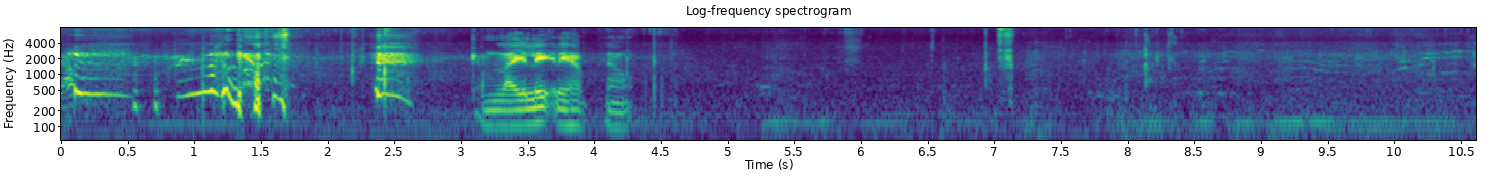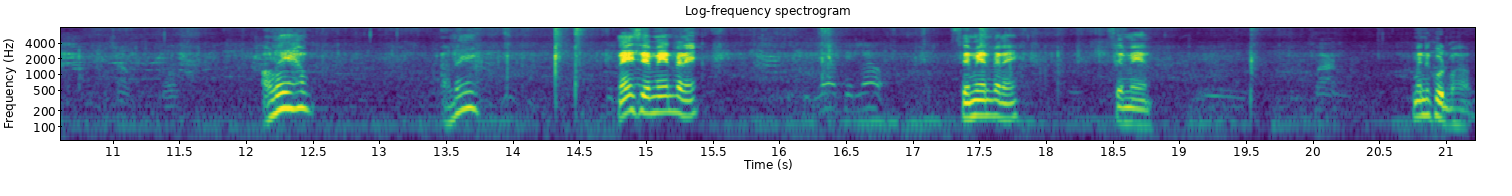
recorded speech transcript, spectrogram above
ครับกำไรเละเลยครับน้องเอาเลยครับ เอาเลยไหนเซเมนต์ไปไหนแล้วติดแล้วเซเมนต์ไปไหนเซเมนต์ไม่ได้ขุดป่ะครับ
